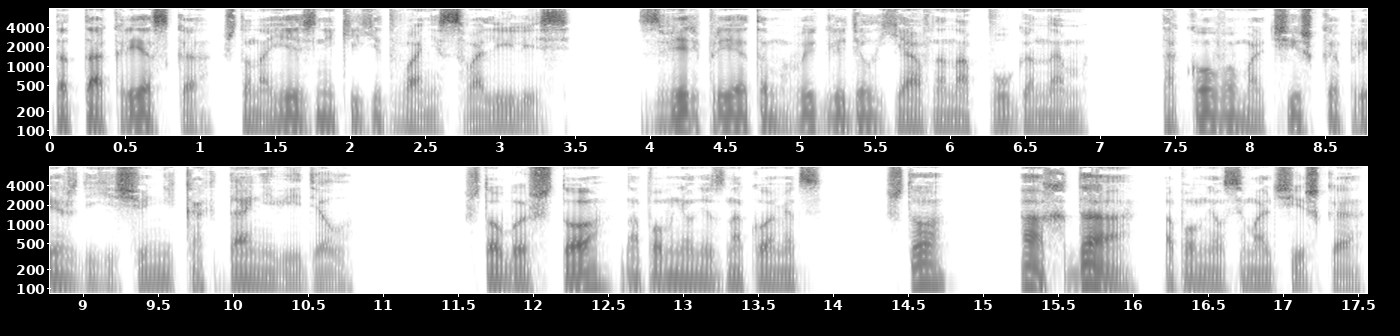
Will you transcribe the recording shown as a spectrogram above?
Да так резко, что наездники едва не свалились. Зверь при этом выглядел явно напуганным. Такого мальчишка прежде еще никогда не видел. «Чтобы что?» — напомнил незнакомец. «Что? Ах, да!» — опомнился мальчишка.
